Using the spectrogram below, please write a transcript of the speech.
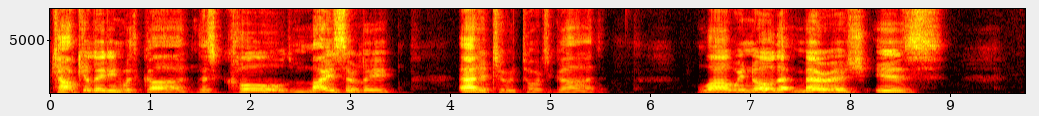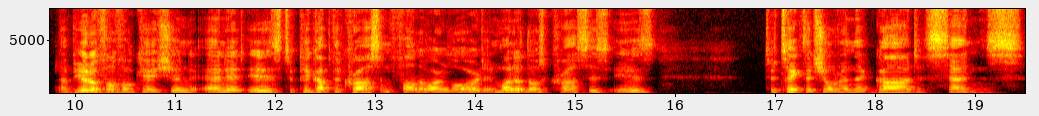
calculating with God, this cold, miserly attitude towards God while we know that marriage is a beautiful vocation and it is to pick up the cross and follow our Lord, and one of those crosses is to take the children that God sends.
